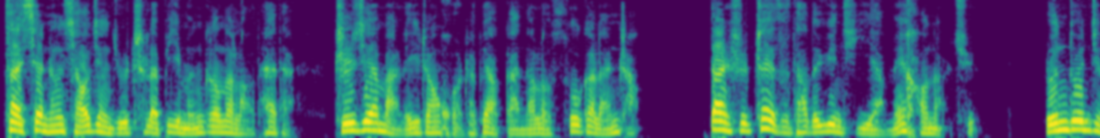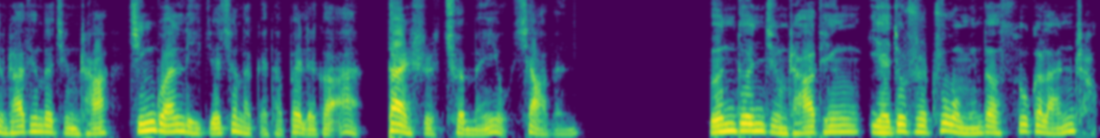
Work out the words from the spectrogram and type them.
在县城小警局吃了闭门羹的老太太，直接买了一张火车票赶到了苏格兰场。但是这次她的运气也没好哪去。伦敦警察厅的警察尽管礼节性的给他备了个案，但是却没有下文。伦敦警察厅，也就是著名的苏格兰场，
